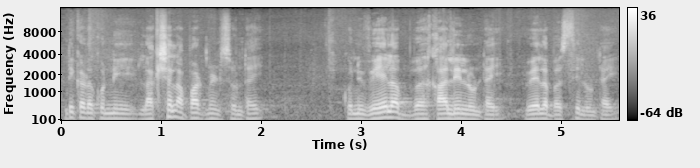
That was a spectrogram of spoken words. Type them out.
అంటే ఇక్కడ కొన్ని లక్షల అపార్ట్మెంట్స్ ఉంటాయి. కొన్ని వేల కాలనీలు ఉంటాయి. వేల బస్తీలు ఉంటాయి.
